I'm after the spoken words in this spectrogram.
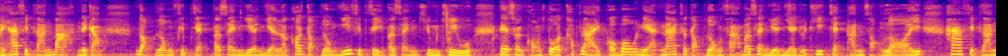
450 ล้านบาทนะครับ drop ลง 17% year on year แล้วก็ drop ลง 24% QQ ในส่วนของตัว top line global เนี่ยน่าจะ drop ลง 3% year on year อยู่ที่ 7,250 ล้าน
